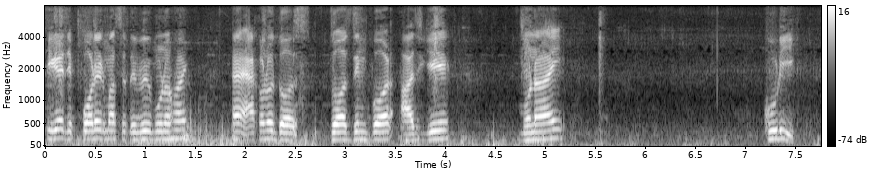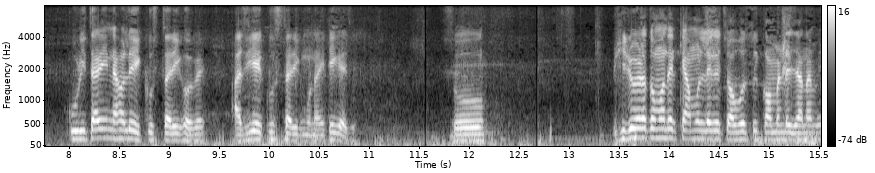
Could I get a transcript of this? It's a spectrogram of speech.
ঠিক আছে? পরের মাসে দেবে মনে হয় হ্যাঁ এখনও দশ। দশ দিন পর আজকে মনে হয় কুড়ি কুড়ি তারিখ না হলে একুশ তারিখ হবে। আজকে একুশ তারিখ মনে হয়, ঠিক আছে? সো ভিডিওটা তোমাদের কেমন লেগেছে অবশ্যই কমেন্টে জানাবে,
